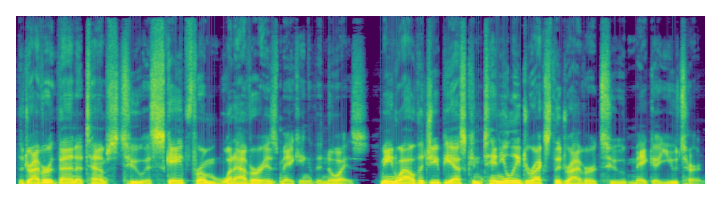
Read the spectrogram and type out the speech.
The driver then attempts to escape from whatever is making the noise. Meanwhile, the GPS continually directs the driver to make a U turn.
